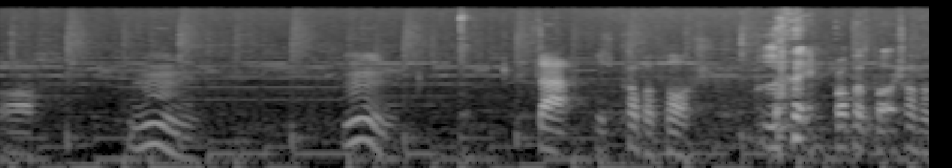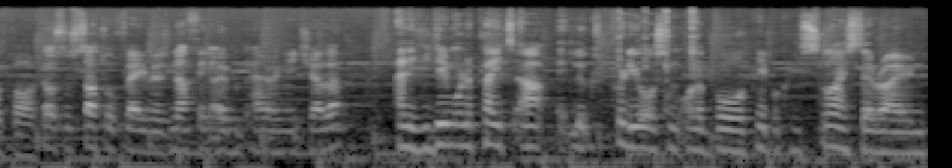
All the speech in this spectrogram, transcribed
Oh. Mmm. Mmm. That is proper posh. Proper posh. Proper posh. Lots of subtle flavours, nothing overpowering each other. And if you didn't want to plate it up, it looks pretty awesome on a board. People can slice their own,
